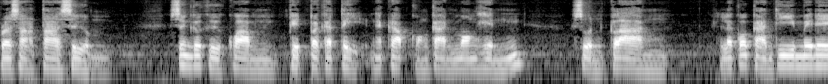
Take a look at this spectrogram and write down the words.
ประสาทตาเสื่อม ซึ่งก็คือความผิดปกตินะครับของการมองเห็นส่วนกลาง แล้วก็การที่ไม่ได้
